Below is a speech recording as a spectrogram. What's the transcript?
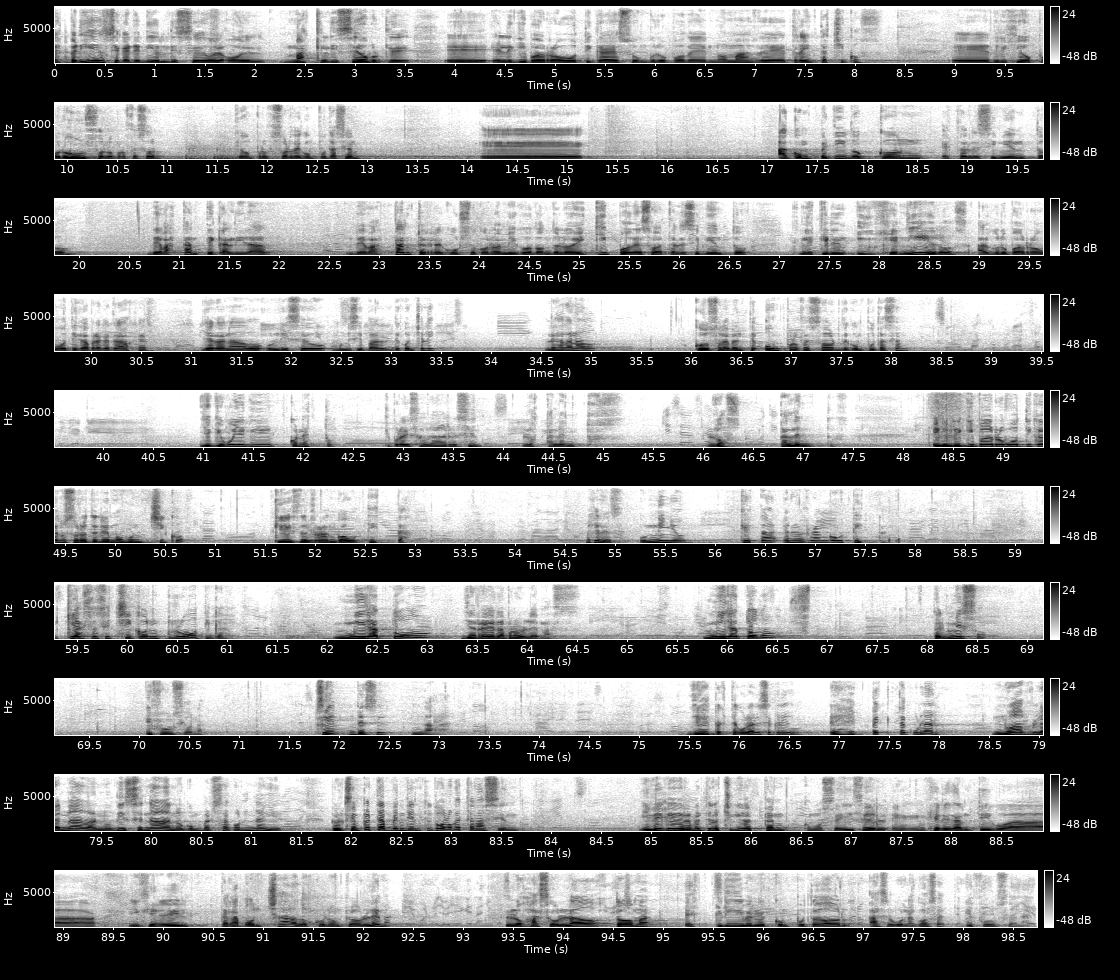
la experiencia que ha tenido el liceo, o el más que el liceo, porque eh, el equipo de robótica es un grupo de no más de 30 chicos, eh, dirigidos por un solo profesor, que es un profesor de computación. Eh, ha competido con establecimientos de bastante calidad, de bastante recurso económico, donde los equipos de esos establecimientos les tienen ingenieros al grupo de robótica para que trabajen y ha ganado un liceo municipal de Conchalí. Les ha ganado con solamente un profesor de computación. Y aquí voy aquí con esto, que por ahí se hablaba recién, los talentos. Los talentos. En el equipo de robótica nosotros tenemos un chico que es del rango autista. Imagínense, un niño está en el rango autista. ¿Y qué hace ese chico en robótica? Mira todo y arregla problemas. Mira todo, permiso, y funciona. Sin decir nada. Y es espectacular ese crío, es espectacular. No habla nada, no dice nada, no conversa con nadie, pero siempre está pendiente de todo lo que están haciendo. Y ve que de repente los chiquillos están, como se dice en, jerga antigua ingenieril, están aponchados con un problema, los hace a un lado, toma, escribe en el computador, hace alguna cosa y funciona.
